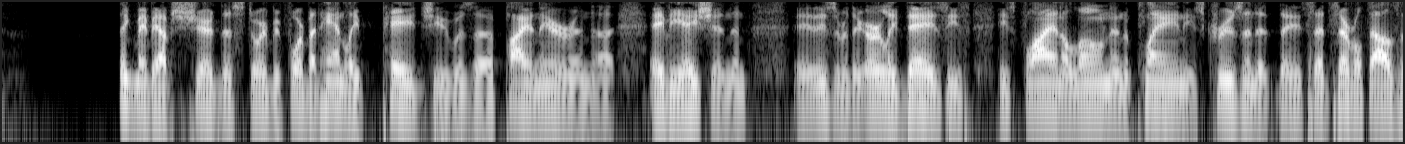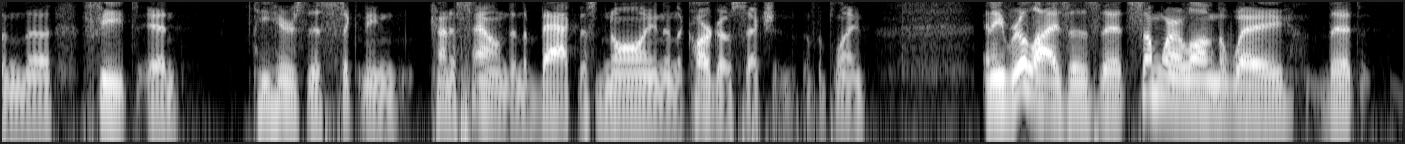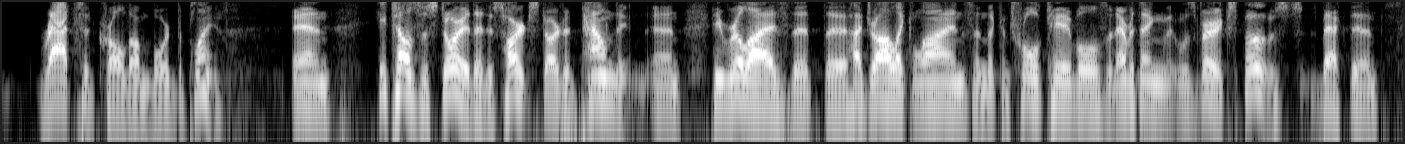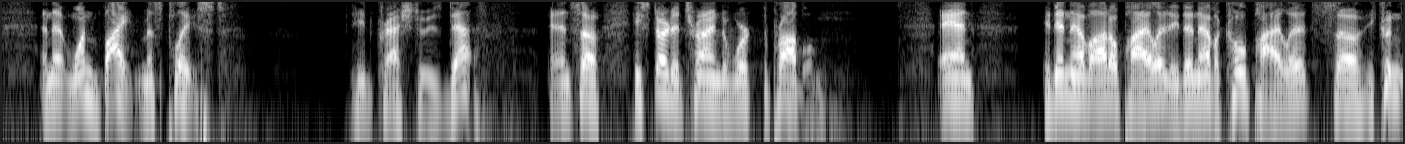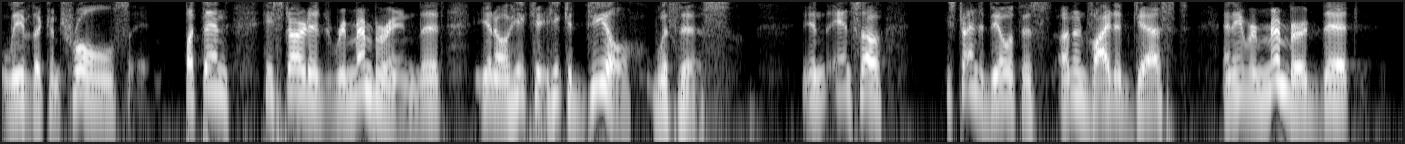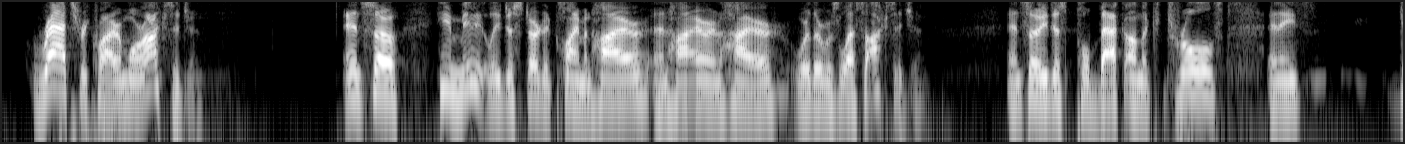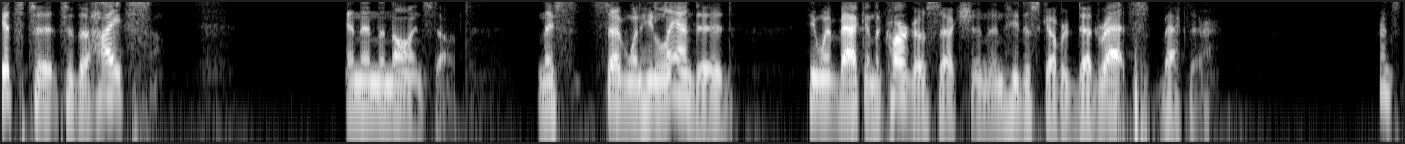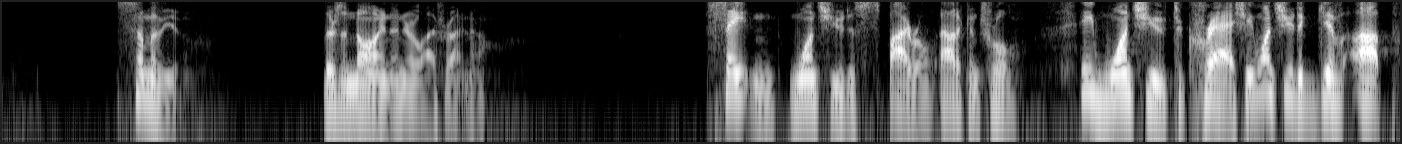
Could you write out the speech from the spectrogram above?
I think maybe I've shared this story before, but Handley Page, he was a pioneer in uh, aviation, and these were the early days. He's he's flying alone in a plane. He's cruising at they said several thousand uh, feet, and he hears this sickening kind of sound in the back, this gnawing in the cargo section of the plane. And he realizes that somewhere along the way that rats had crawled on board the plane. And he tells the story that his heart started pounding and he realized that the hydraulic lines and the control cables and everything that was very exposed back then and that one bite misplaced he'd crash to his death. And so he started trying to work the problem. And he didn't have autopilot he didn't have a co-pilot so he couldn't leave the controls but then he started remembering that, you know, he could, he could deal with this. And, and so he's trying to deal with this uninvited guest, and he remembered that rats require more oxygen. And so he immediately just started climbing higher and higher and higher where there was less oxygen. And so he just pulled back on the controls and he gets to, to the heights and then the gnawing stopped. And they s- said when he landed, he went back in the cargo section and he discovered dead rats back there. Friends, some of you, there's a gnawing in your life right now. Satan wants you to spiral out of control. He wants you to crash. He wants you to give up.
